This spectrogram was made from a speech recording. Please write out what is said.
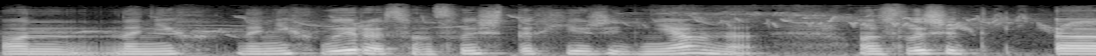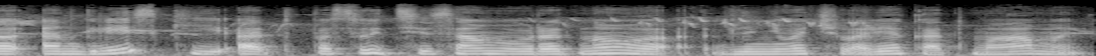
Он на них, на них вырос, он слышит их ежедневно. Он слышит э, английский от, по сути, самого родного для него человека, от мамы.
